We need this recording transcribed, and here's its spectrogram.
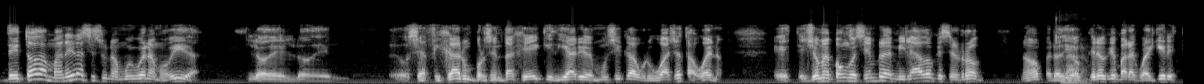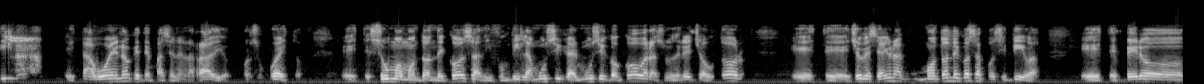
de todas maneras es una muy buena movida lo del, lo del o sea, fijar un porcentaje X diario de música uruguaya está bueno. Este, yo me pongo siempre de mi lado, que es el rock, ¿no? Pero digo, creo que para cualquier estilo está bueno que te pasen en la radio, por supuesto. Este, suma un montón de cosas, difundir la música, el músico cobra su derecho a autor. Este, yo que sé, hay una- un montón de cosas positivas. Este, pero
